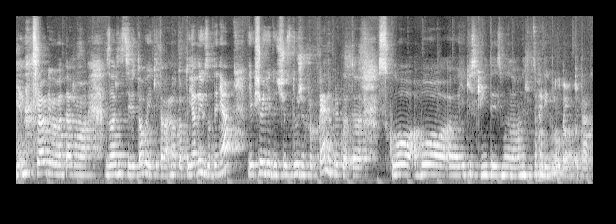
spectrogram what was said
ні, насправді ми вантажимо в залежності від того, які товари. Ну тобто я даю завдання, якщо їдуть щось дуже хрупке, наприклад, е, скло або е, якісь квіти з мила, вони ж взагалі Ну, да, да. так.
